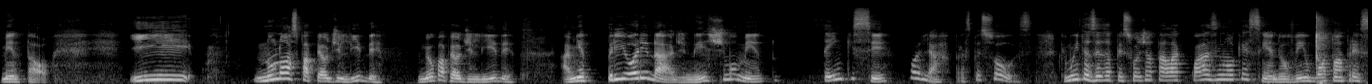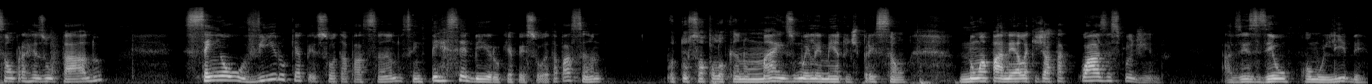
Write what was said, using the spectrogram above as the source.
mental. E no nosso papel de líder, no meu papel de líder, a minha prioridade neste momento tem que ser olhar para as pessoas. Porque muitas vezes a pessoa já está lá quase enlouquecendo. Eu venho, boto uma pressão para resultado, sem ouvir o que a pessoa está passando, sem perceber o que a pessoa está passando. Eu estou só colocando mais um elemento de pressão numa panela que já está quase explodindo. Às vezes eu, como líder,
